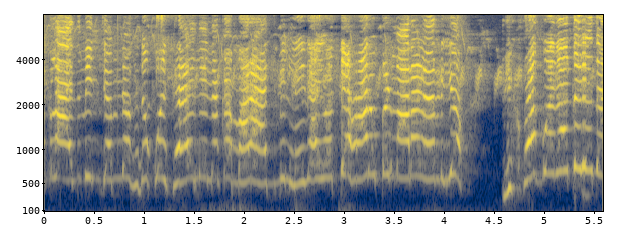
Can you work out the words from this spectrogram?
એકલા આદમી જમનો કીધું કોઈ ખેલ નહીં નકા મારા આદમી લઈને આવ્યો તે હારું પણ મારા ભીખવા કોઈ ના તરી દાડો ઉજળ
